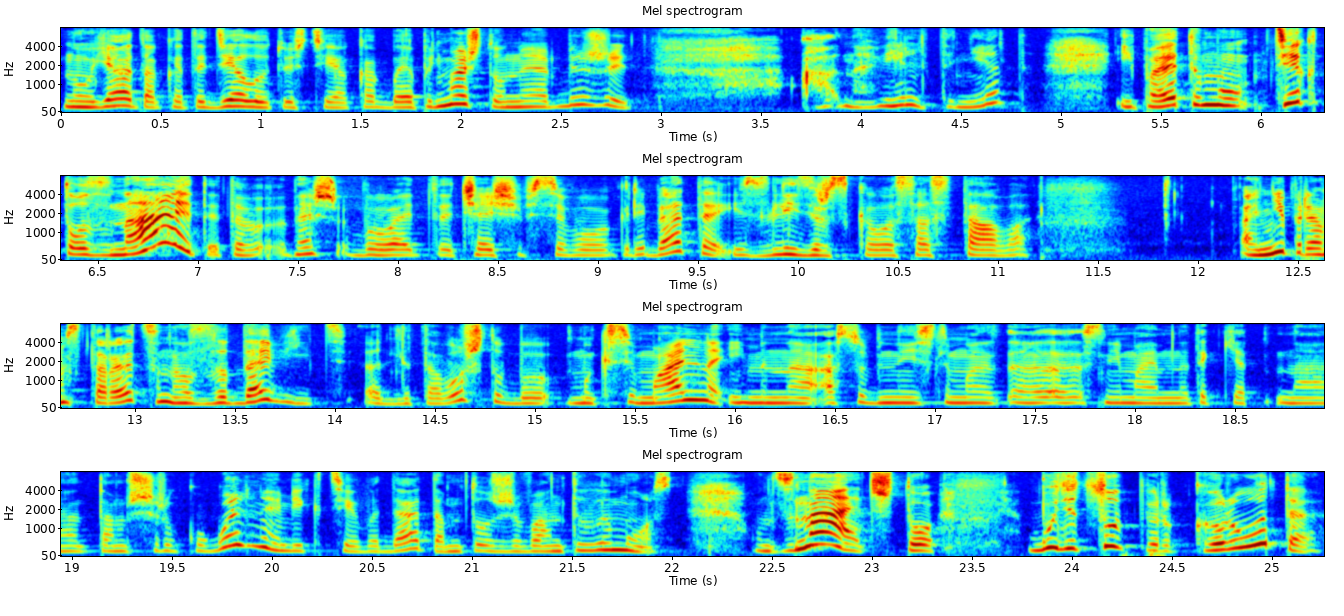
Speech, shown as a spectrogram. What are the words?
ну я так это делаю, то есть я как бы я понимаю, что он меня бежит. А на веле-то нет. И поэтому те, кто знает, это, знаешь, бывает чаще всего ребята из лидерского состава, они прям стараются нас задавить для того, чтобы максимально именно, особенно если мы э, снимаем на такие на там широкоугольные объективы, да, там тоже вантовый мост, он знает, что будет супер круто,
